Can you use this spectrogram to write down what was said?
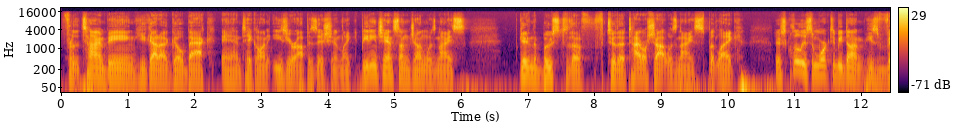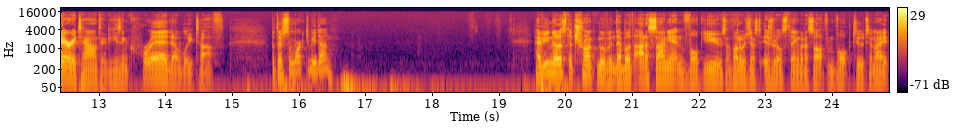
for the time being, he's got to go back and take on easier opposition. Like beating Chan Sung Jung was nice. Getting the boost to the to the title shot was nice, but like There's clearly some work to be done. He's very talented. He's incredibly tough. But there's some work to be done. Have you noticed the trunk movement that both Adesanya and Volk use? I thought it was just Israel's thing, but I saw it from Volk too tonight.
